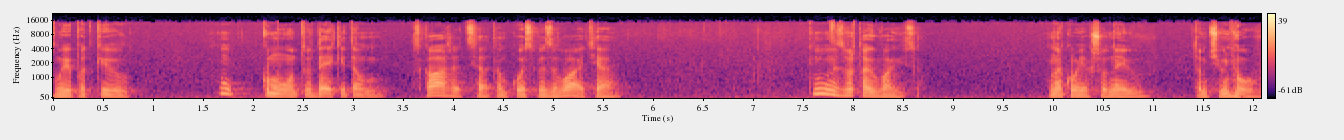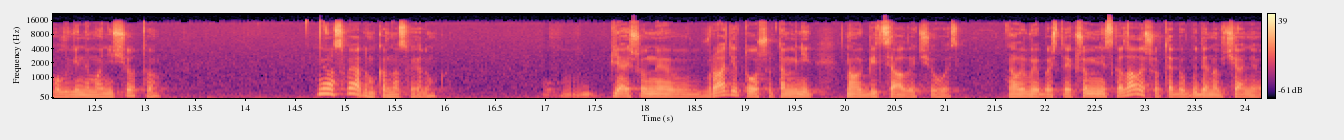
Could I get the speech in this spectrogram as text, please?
випадки, ну, кому от деякі там скажеться, там когось визивають, я ну, не звертаю уваги. На кого, якщо в неї там, чи в нього в голові нема нічого, то в нього своя думка, в нас своя думка. Я йшов не в раді того, що там мені наобіцяли чогось. Але вибачте, якщо мені сказали, що в тебе буде навчання,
